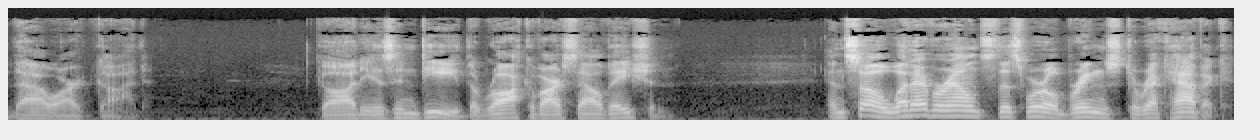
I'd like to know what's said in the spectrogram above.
thou art God. God is indeed the rock of our salvation. And so, whatever else this world brings to wreak havoc,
